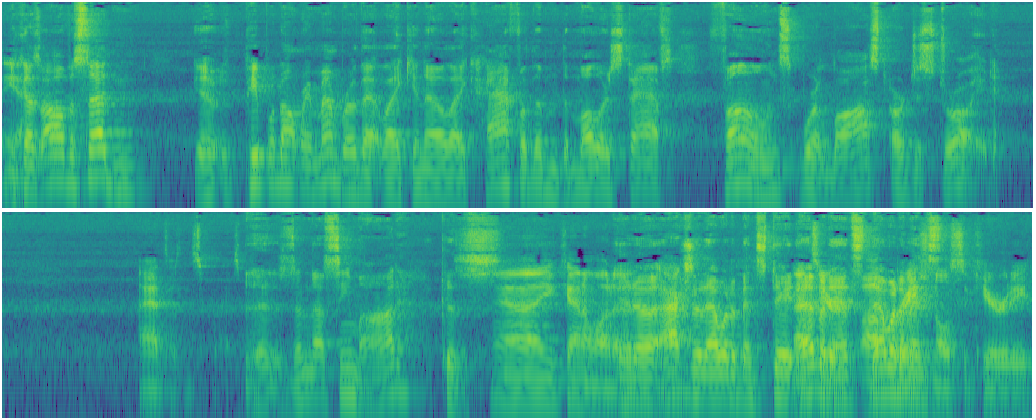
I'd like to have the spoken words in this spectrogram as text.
Yeah. because all of a sudden know, people don't remember that like you know like half of them the Mueller staff's phones were lost or destroyed. that doesn't surprise me. Uh, Doesn't that seem odd? Because Yeah, you kind of want to. you know actually that would have been state evidence. That would have been security.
